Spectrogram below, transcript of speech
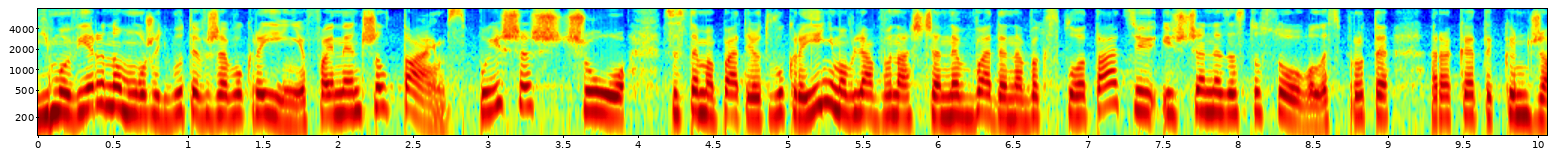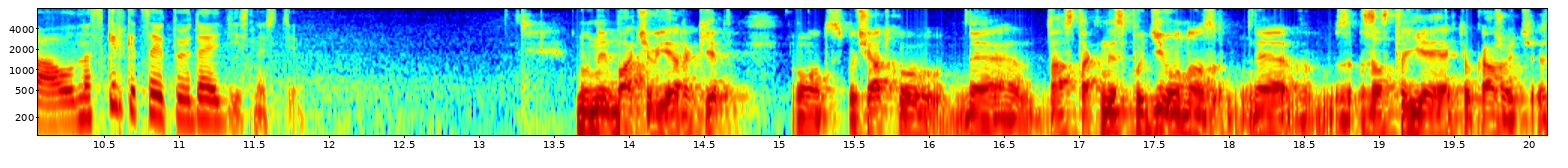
ймовірно можуть бути вже в Україні. Financial Times пише, що система Петріот в Україні, мовляв, вона ще не введена в експлуатацію і ще не застосовувалась проти ракети «Кинджал». Наскільки це відповідає дійсності? Ну, не бачив я ракет. От спочатку е, нас так несподівано е, застає, як то кажуть, е,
